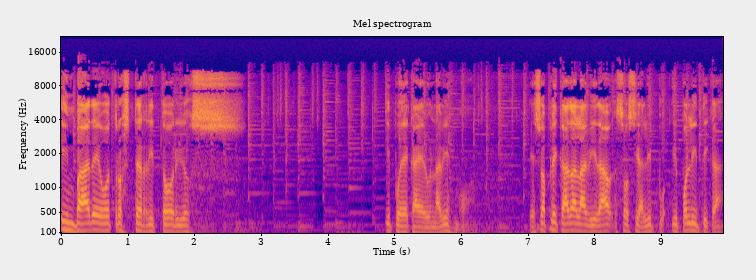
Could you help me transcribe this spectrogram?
invade otros territorios y puede caer un abismo. Eso aplicado a la vida social y, po- y política.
